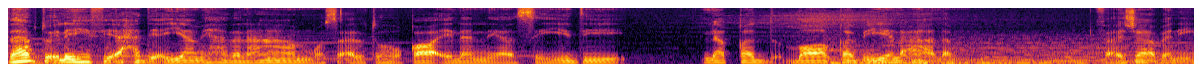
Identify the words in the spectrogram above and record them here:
ذهبت إليه في أحد أيام هذا العام وسألته قائلا يا سيدي لقد ضاق بي العالم. فأجابني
